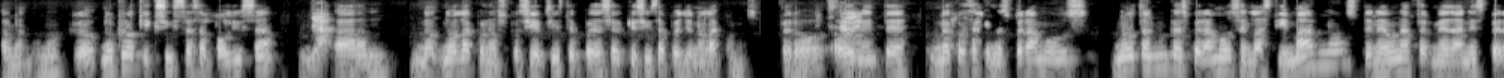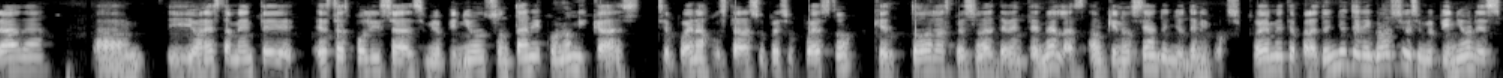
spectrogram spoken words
Armando. No creo, no creo que exista esa póliza. Ya. no, no, la conozco. Si existe, puede ser que exista, pero yo no la conozco. Pero obviamente, una cosa que no esperamos, no nunca esperamos en lastimarnos, tener una enfermedad inesperada, y honestamente, estas pólizas, en mi opinión, son tan económicas, se pueden ajustar a su presupuesto, que todas las personas deben tenerlas, aunque no sean dueños de negocio. Obviamente, para dueños de negocios, en mi opinión, es,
